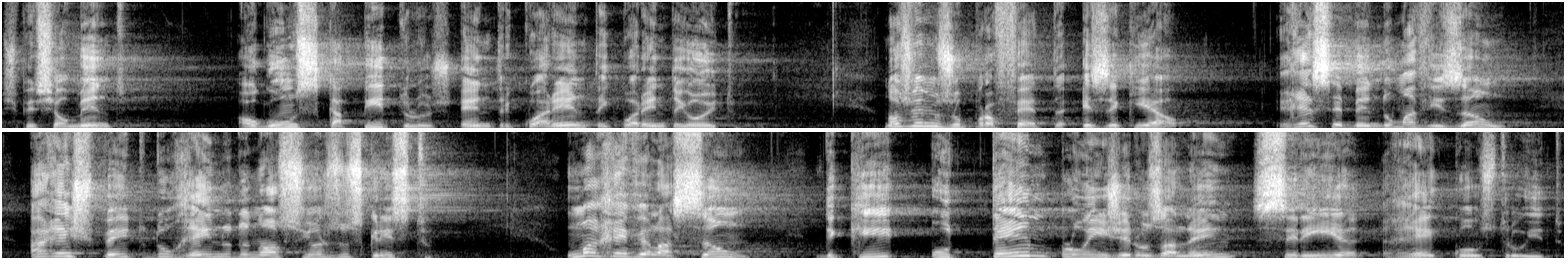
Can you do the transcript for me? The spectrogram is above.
especialmente alguns capítulos entre 40 e 48, nós vemos o profeta Ezequiel recebendo uma visão a respeito do reino do nosso Senhor Jesus Cristo. Uma revelação de que o templo em Jerusalém seria reconstruído.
